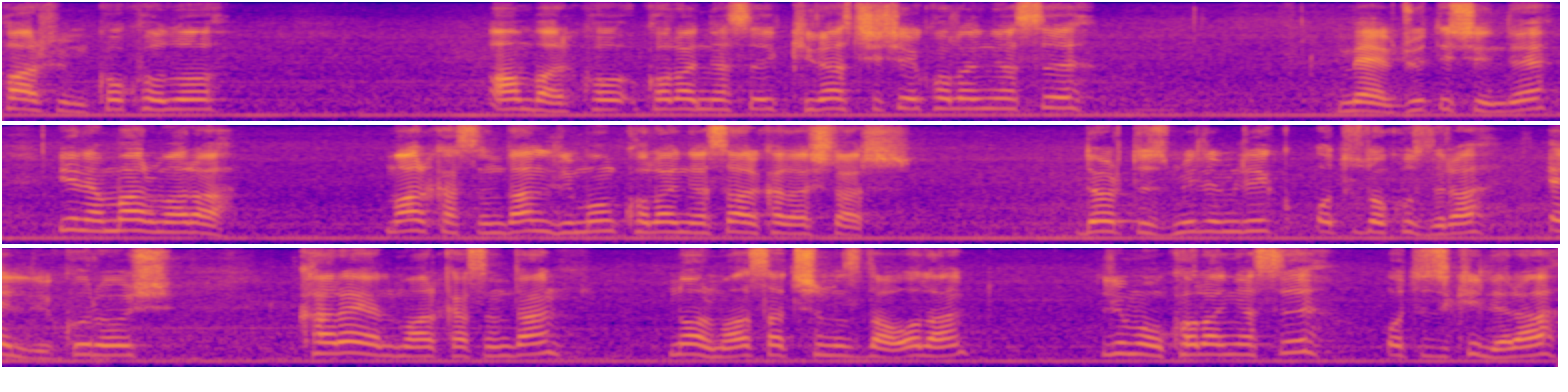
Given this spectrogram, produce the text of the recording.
Parfüm kokolu. Ambar ko- kolonyası, kiraz çiçeği kolonyası mevcut içinde. Yine Marmara markasından limon kolonyası arkadaşlar. 400 milimlik 39 lira 50 kuruş. Karayel markasından normal satışımızda olan limon kolonyası 32 lira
